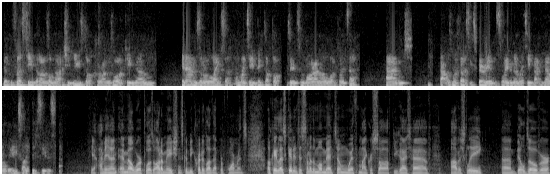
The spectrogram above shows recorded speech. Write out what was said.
the, the, first team that I was on that actually used Docker, I was working um, in Amazon on Alexa, and my team picked up Docker doing some of our ML workloads there. And that was my first experience. So even though my team back now will be excited to see this happen. Yeah, I mean, ML workloads, automation is going to be critical of that performance. Okay, let's get into some of the momentum with Microsoft. You guys have, obviously, um, builds over.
